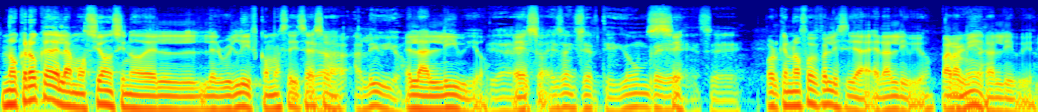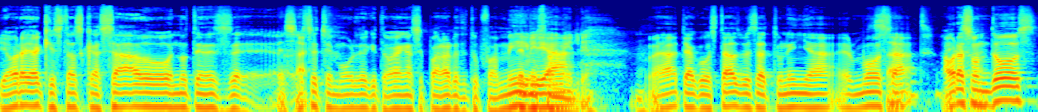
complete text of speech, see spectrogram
no creo que de la emoción, sino del, del relief, ¿cómo se dice eso? Era alivio. El alivio. Ya, eso. esa, esa incertidumbre. Sí. ese- Porque no fue felicidad, era alivio. Para mí era alivio. Y ahora ya que estás casado, no tienes eh, Exacto. ese temor de que te vayan a separar de tu De familia. mi familia. ¿verdad? Te acostás, ves a tu niña hermosa. Exacto, Ahora son dos.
